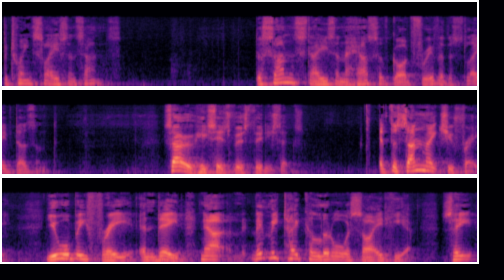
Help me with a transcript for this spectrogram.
between slaves and sons. The son stays in the house of God forever, the slave doesn't. So, he says, verse 36 If the son makes you free, you will be free indeed. Now, let me take a little aside here. See,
